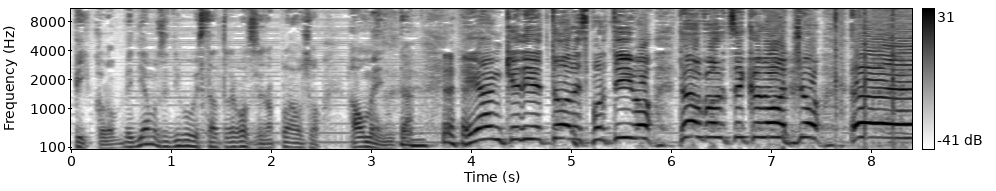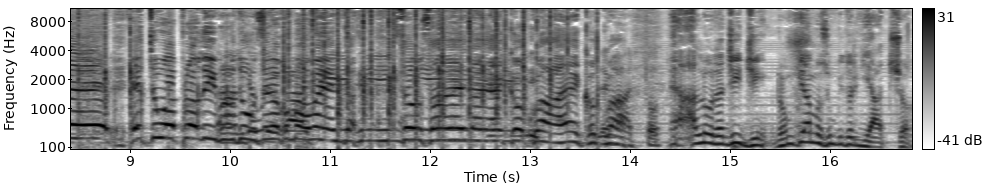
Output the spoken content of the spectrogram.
piccolo, vediamo se dico quest'altra cosa se l'applauso aumenta. e anche direttore sportivo della Forza e Coraggio! E, e tu se no come sì, aumenta? sì, Sto- sì, sto- eh, ecco qua, ecco qua. fatto. Eh, Allora Gigi, rompiamo subito il ghiaccio.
